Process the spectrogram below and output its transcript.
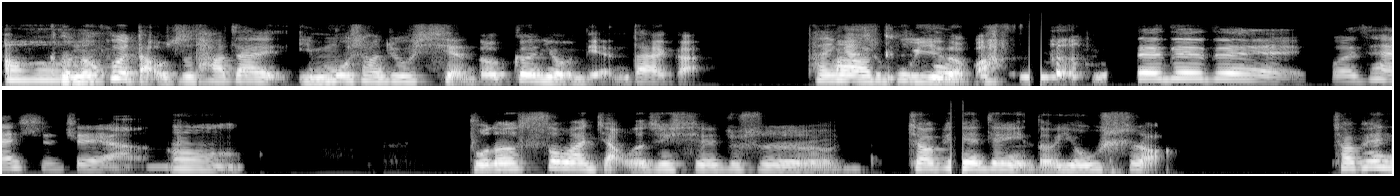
哦，可能会导致它在荧幕上就显得更有年代感。他应该是故意的吧？对对对，我猜是这样。嗯，除了四万讲的这些，就是胶片电影的优势啊。胶片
